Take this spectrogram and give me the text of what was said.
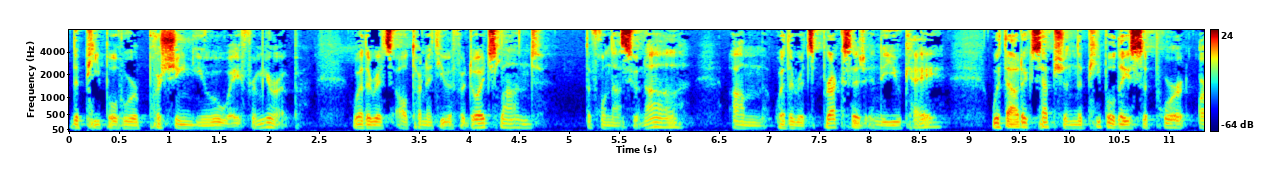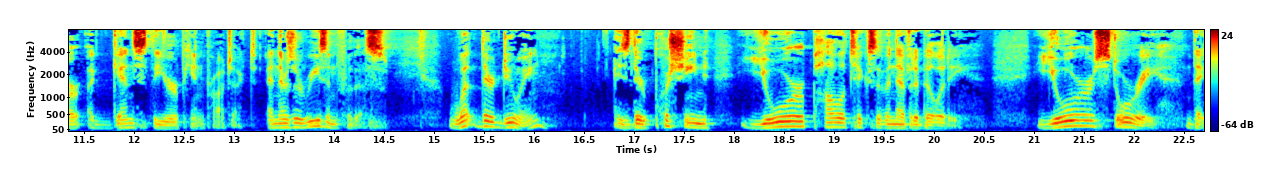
the people who are pushing you away from Europe, whether it's Alternative für Deutschland, the Front National, um, whether it's Brexit in the UK. Without exception, the people they support are against the European project. And there's a reason for this. What they're doing is they're pushing your politics of inevitability, your story that,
